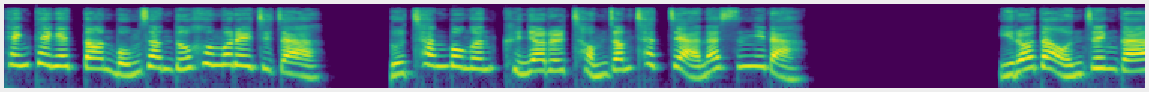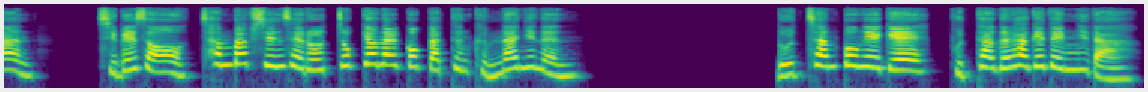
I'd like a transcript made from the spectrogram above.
탱탱했던 몸선도 흐물해지자 노참봉은 그녀를 점점 찾지 않았습니다. 이러다 언젠간 집에서 찬밥 신세로 쫓겨날 것 같은 금난이는 노참봉에게 부탁을 하게 됩니다.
